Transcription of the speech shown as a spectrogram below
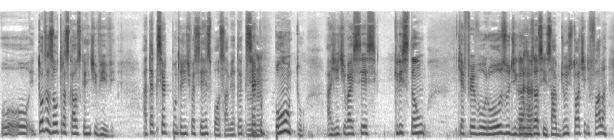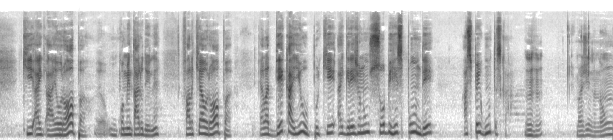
ou, ou- e todas as outras causas que a gente vive, até que certo ponto a gente vai ser resposta, sabe? Até que certo Uhum. ponto a gente vai ser esse cristão que é fervoroso, digamos assim, sabe? John Stott, ele fala que a, a Europa, um comentário dele, né? Fala que a Europa, ela decaiu porque a igreja não soube responder as perguntas, cara. Uhum. Imagina, não,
